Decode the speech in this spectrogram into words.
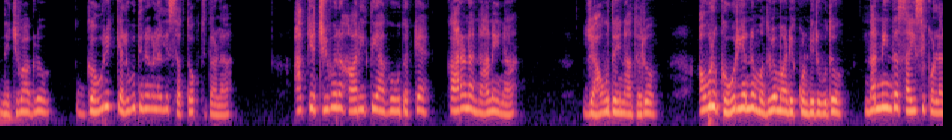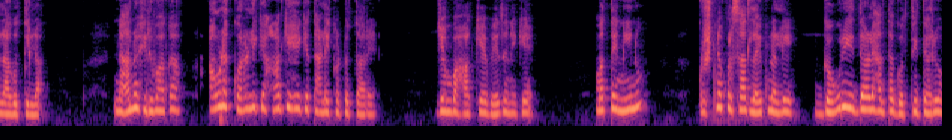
ನಿಜವಾಗ್ಲೂ ಗೌರಿ ಕೆಲವು ದಿನಗಳಲ್ಲಿ ಸತ್ತೋಗ್ತಿದ್ದಾಳ? ಆಕೆ ಜೀವನ ಆ ರೀತಿ ಆಗುವುದಕ್ಕೆ ಕಾರಣ ನಾನೇನಾ? ಯಾವುದೇನಾದರೂ ಅವರು ಗೌರಿಯನ್ನು ಮದುವೆ ಮಾಡಿಕೊಂಡಿರುವುದು ನನ್ನಿಂದ ಸಹಿಸಿಕೊಳ್ಳಲಾಗುತ್ತಿಲ್ಲ. ನಾನು ಇರುವಾಗ ಅವಳ ಕೊರಳಿಗೆ ಹಾಗೆ ಹೇಗೆ ತಾಳೆ ಕಟ್ಟುತ್ತಾರೆ ಎಂಬ ಆಕೆಯ ವೇದನೆಗೆ ಮತ್ತೆ ನೀನು? ಕೃಷ್ಣಪ್ರಸಾದ್ ಲೈಫ್ನಲ್ಲಿ ಗೌರಿ ಇದ್ದಾಳೆ ಅಂತ ಗೊತ್ತಿದ್ದರೂ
